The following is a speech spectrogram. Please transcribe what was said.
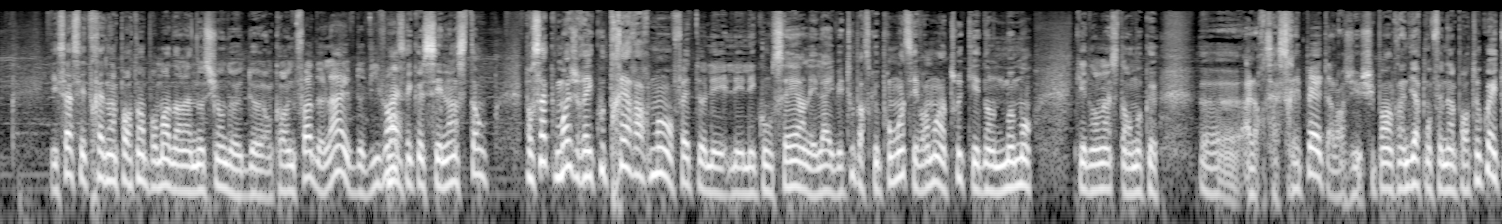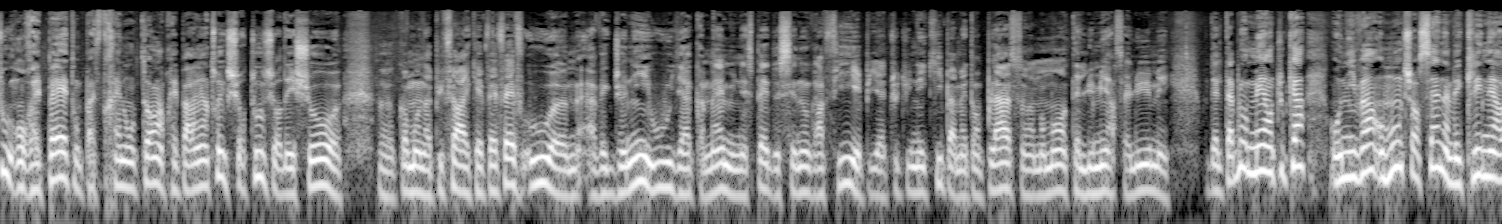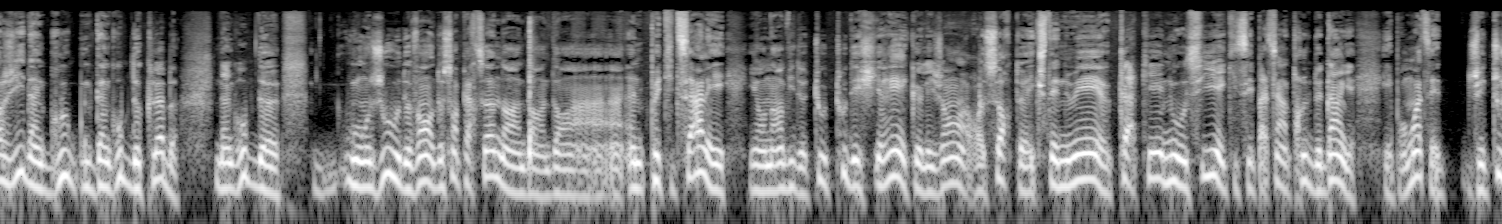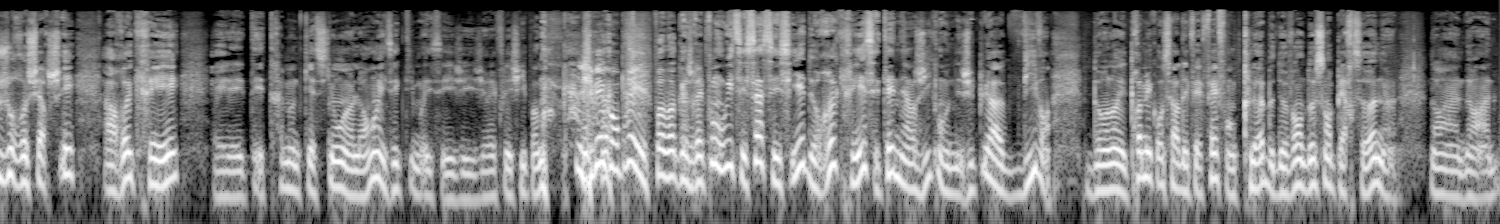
Et ça, c'est très important pour moi dans la notion de, de encore une fois, de live, de vivant, Ouais. c'est que c'est l'instant. Pour ça que moi, je réécoute très rarement en fait les, les, les concerts, les lives et tout, parce que pour moi, c'est vraiment un truc qui est dans le moment, qui est dans l'instant. Donc, euh, euh, alors ça se répète. Alors, je, je suis pas en train de dire qu'on fait n'importe quoi et tout. On répète, on passe très longtemps à préparer un truc, surtout sur des shows euh, euh, comme on a pu faire avec FFF ou euh, avec Johnny, où il y a quand même une espèce de scénographie et puis il y a toute une équipe à mettre en place. À un moment, telle lumière s'allume et tel tableau. Mais en tout cas, on y va, on monte sur scène avec l'énergie d'un d'un groupe de club, d'un groupe de où on joue devant 200 personnes dans, dans, dans un- un- une petite salle et, et on a envie de tout, tout déchirer et que les gens ressortent exténués, claqués, nous aussi, et qu'il s'est passé un truc de dingue. Et pour moi, c'est j'ai toujours recherché à recréer. Et c'était très bonne question, euh, Laurent. Effectivement, j'ai réfléchi pendant que, J'ai bien compris. pendant que je réponds. Oui, c'est ça, c'est essayer de recréer cette énergie qu'on j'ai pu vivre dans les premiers concerts des FFF en club devant 200 personnes, dans un, dans un-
